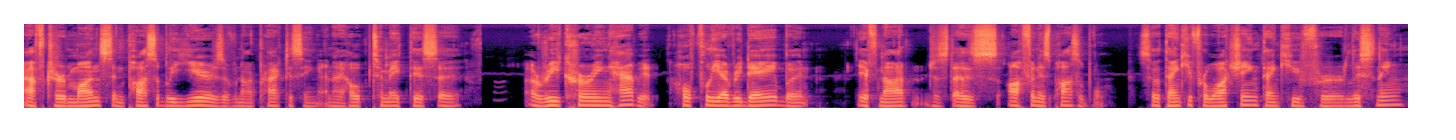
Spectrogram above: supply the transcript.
after months and possibly years of not practicing, and I hope to make this a, a recurring habit. Hopefully every day, but if not, just as often as possible. So thank you for watching. Thank you for listening.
